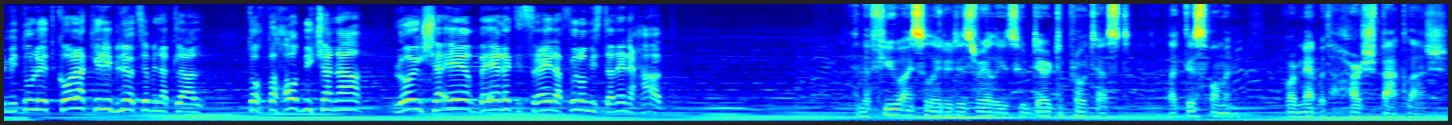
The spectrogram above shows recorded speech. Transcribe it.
אם ייתנו לי את כל הכלים בלי יוצא מן הכלל, תוך פחות משנה לא יישאר בארץ ישראל אפילו מסתנן אחד. And the few isolated Israelis who dared to protest, like this woman, were met with a harsh backlash.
